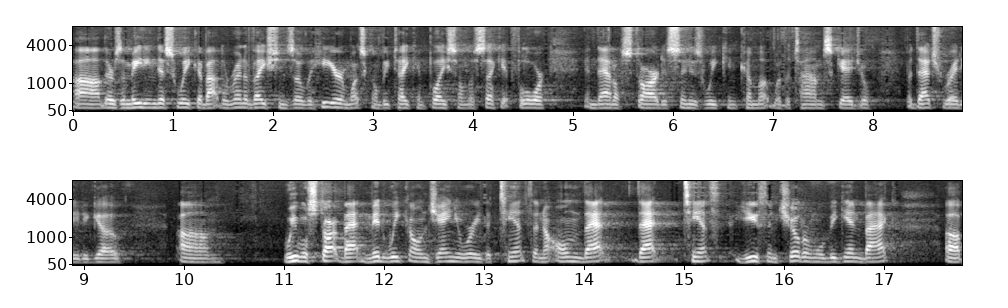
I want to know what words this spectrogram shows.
Uh, there's a meeting this week about the renovations over here and what's going to be taking place on the second floor, and that'll start as soon as we can come up with a time schedule. But that's ready to go. Um, we will start back midweek on January the 10th, and on that, that 10th, youth and children will begin back. Uh,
